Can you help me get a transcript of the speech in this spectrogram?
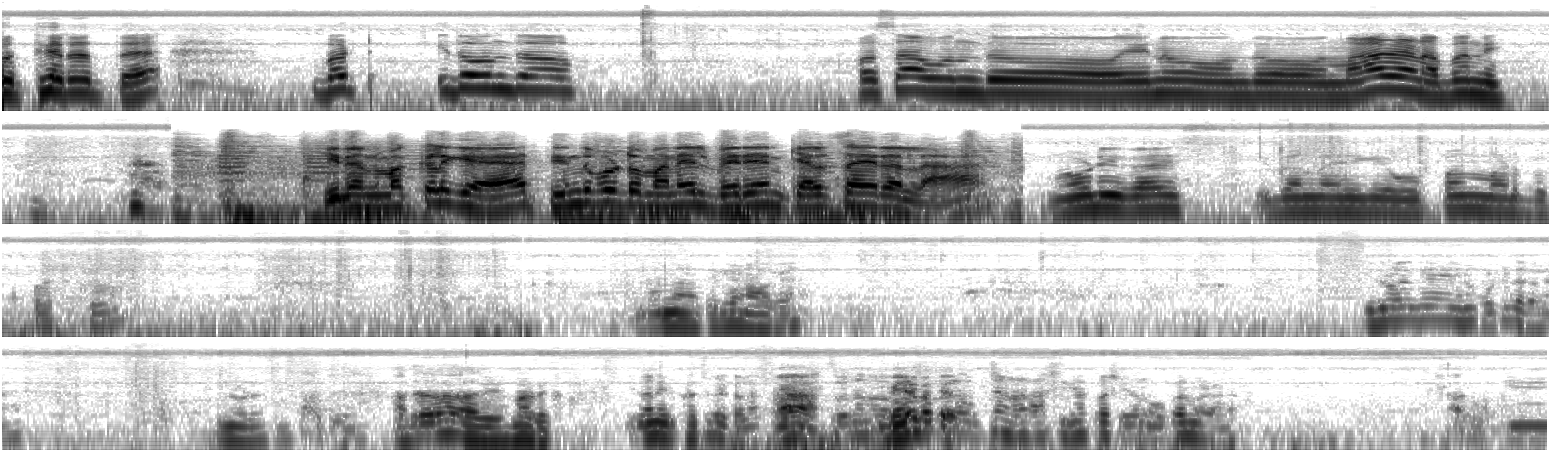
ಗೊತ್ತಿರುತ್ತೆ. ಬಟ್ ಇದೊಂದು ಹೊಸ ಒಂದು ಏನು ಒಂದು ಮಾಡೋಣ ಬನ್ನಿ. ಈ ನನ್ನ ಮಕ್ಕಳಿಗೆ ತಿಂದ್ಬಿಟ್ಟು ಮನೇಲಿ ಬೇರೆ ಏನು ಕೆಲಸ ಇರಲ್ಲ. ನೋಡಿ ಗಾಯ್ಸ್ ಇದನ್ನು ಹೀಗೆ ಓಪನ್ ಮಾಡಬೇಕು ಫಸ್ಟು ಇದನ್ನು ಓಪನ್ ಮಾಡೋಣ ಕೊಟ್ಟಿದ್ದಾರಲ್ಲ ನೋಡಿ ಇದನ್ನ ಈಗ ಹಚ್ಬೇಕಲ್ಲ? So, ನಾನು ಹಚ್ಚೋಣ, first ಇದನ್ನ open ಮಾಡೋಣ. Okay. ಇದು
